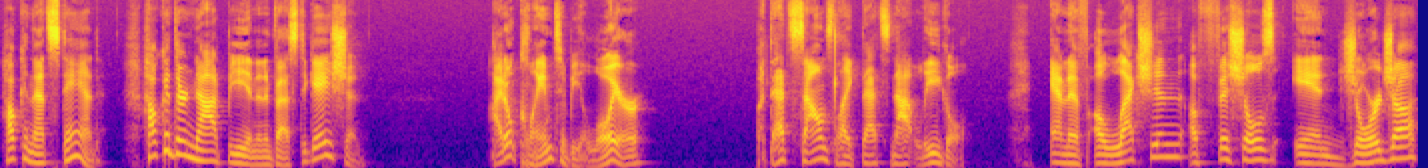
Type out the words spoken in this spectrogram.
How can that stand? How could there not be an investigation? I don't claim to be a lawyer, but that sounds like that's not legal. And if election officials in Georgia,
